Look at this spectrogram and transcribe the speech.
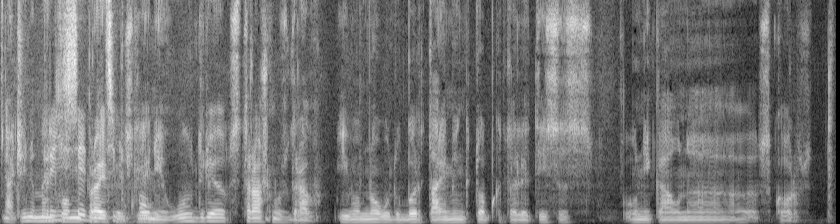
Значи на мен какво ми прави впечатление? Удря страшно здраво. Има много добър тайминг, топката лети с уникална скорост.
